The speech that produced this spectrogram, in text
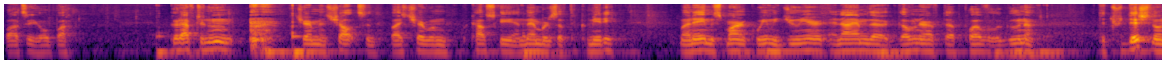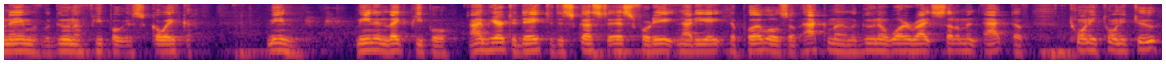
Wazi. Good afternoon, Chairman Schatz and Vice Chairman Murkowski and members of the committee. My name is Martin Kowemy Jr., and I am the governor of the Pueblo Laguna. The traditional name of Laguna people is Coeca, mean, meaning lake people. I'm here today to discuss the S-4898, the Pueblos of Acoma and Laguna Water Rights Settlement Act of 2022.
